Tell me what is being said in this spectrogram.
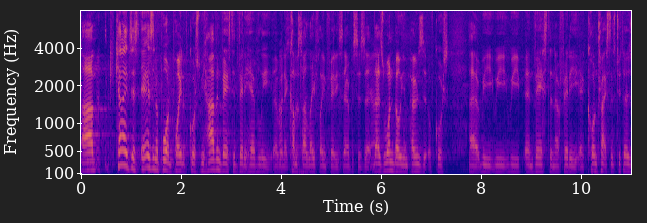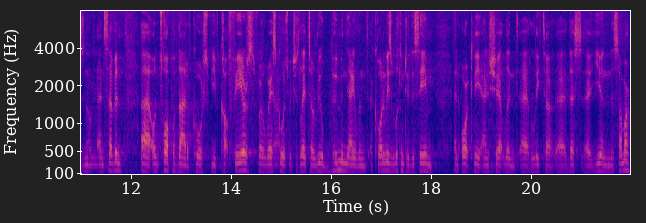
Um, can I just, it is an important point, of course. We have invested very heavily uh, when Absolutely. it comes to our lifeline ferry services. Uh, yeah. That is £1 billion, pounds that, of course, uh, we, we, we invest in our ferry uh, contract since 2007. Oh, yeah. Uh, on top of that, of course, we've cut fares for the West yeah. Coast, which has led to a real boom in the island economies. We're looking to do the same in Orkney and Shetland uh, later uh, this uh, year in the summer.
